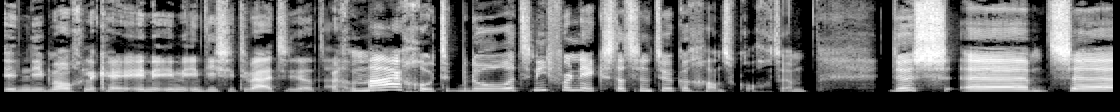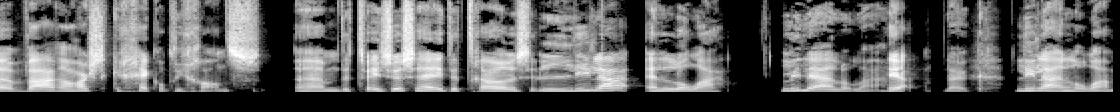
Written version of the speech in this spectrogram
in die mogelijkheden, in, in, in die situatie zat. Maar goed. Maar goed, ik bedoel, het is niet voor niks dat ze natuurlijk een gans kochten. Dus eh, ze waren hartstikke gek op die gans. Ehm, de twee zussen heten trouwens Lila en Lolla. Lila en Lola. Ja. Leuk. Lila en Lolla.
